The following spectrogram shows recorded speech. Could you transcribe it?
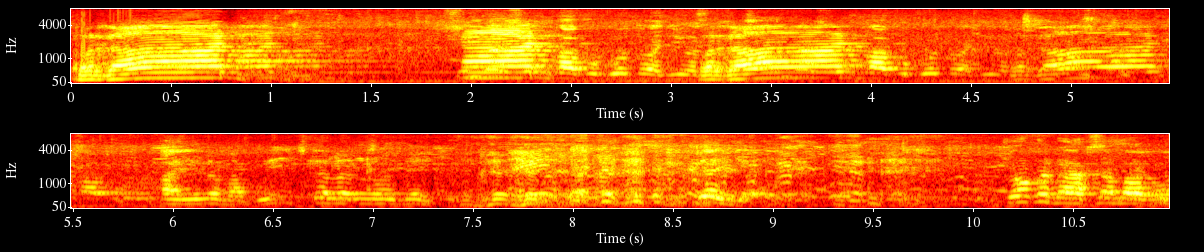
પ્રધાન. સિંહાસન બાપુ ગોતવા જેવો પ્રધાન. બાપુ ગોતવા જેવો. પ્રધાન. આ એનો બાપુ ઈ કલર નો જઈ જઈ જાઓ ચોક્કસ નાખશા બાપુ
